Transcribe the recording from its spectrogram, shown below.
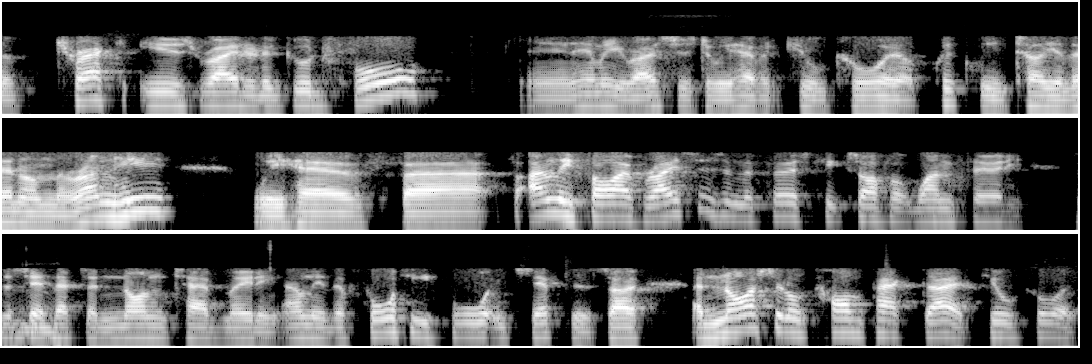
the track is rated a good four. And how many races do we have at Kilcoy? I'll quickly tell you that on the run here. We have uh, only five races, and the first kicks off at 1.30. As I said, that's a non-tab meeting. Only the 44 acceptors. So a nice little compact day at Kilcoy.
